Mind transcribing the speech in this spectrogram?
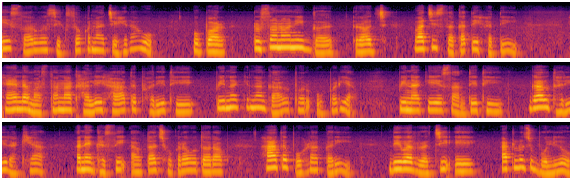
એ સર્વ શિક્ષકોના ચહેરાઓ ઉપર ટ્યુશનોની રજ વાંચી શકાતી હતી. હેન્ડ માસ્તરના ખાલી હાથ ફરીથી પિનાકીના ગાલ પર ઉપડ્યા. પિનાકીએ શાંતિથી ગાલ ધરી રાખ્યા અને ઘસી આવતા છોકરાઓ તરફ હાથ પહોળા કરી. દિવાલ રચી એ આટલું જ બોલ્યો,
